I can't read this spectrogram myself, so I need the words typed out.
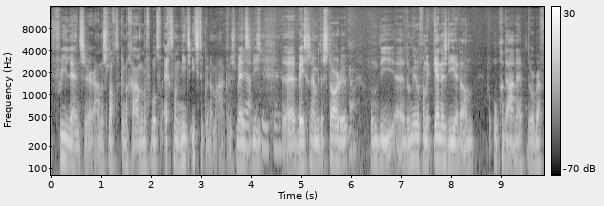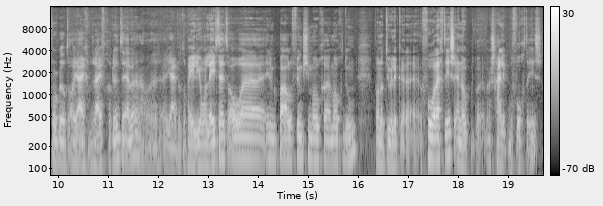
freelancer aan de slag te kunnen gaan. Om bijvoorbeeld echt van niets iets te kunnen maken. Dus mensen ja, die eh, bezig zijn met een start-up. Ja. Om die eh, door middel van de kennis die je dan opgedaan hebt. Door bijvoorbeeld al je eigen bedrijf gerund te hebben. Nou, eh, jij hebt dat op hele jonge leeftijd al eh, in een bepaalde functie mogen, mogen doen. Wat natuurlijk eh, voorrecht is en ook wa- waarschijnlijk bevochten is.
